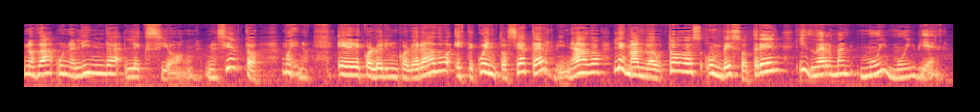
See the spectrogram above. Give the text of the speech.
nos da una linda lección, ¿no es cierto? Bueno, eh, colorín colorado, este cuento se ha terminado. Les mando a todos un beso tren y duerman muy, muy bien.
